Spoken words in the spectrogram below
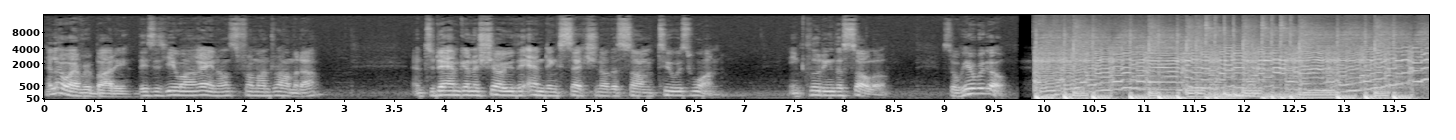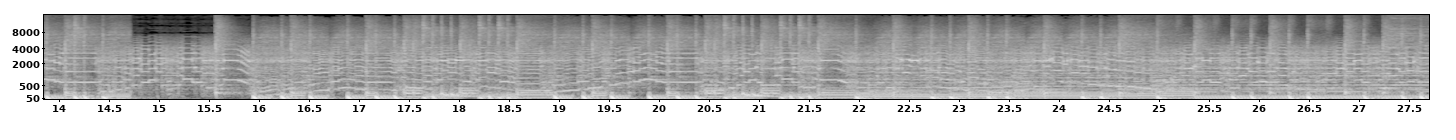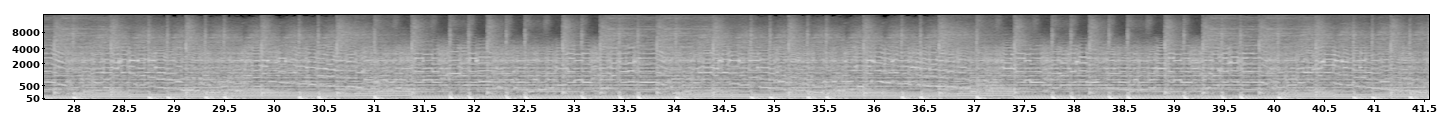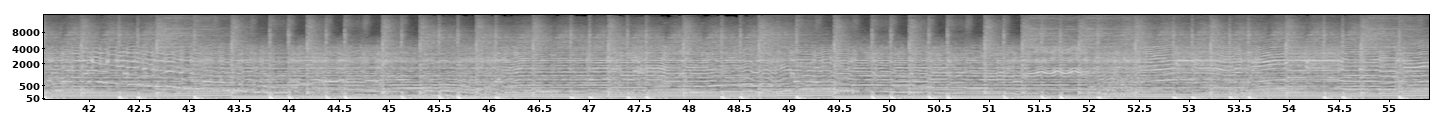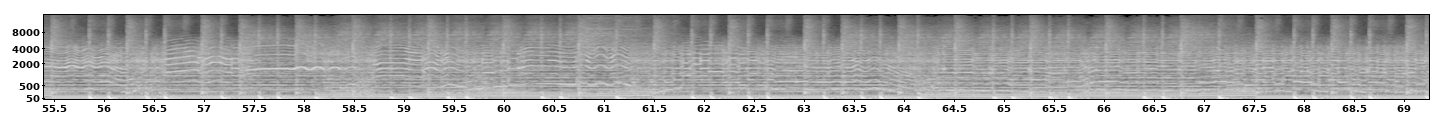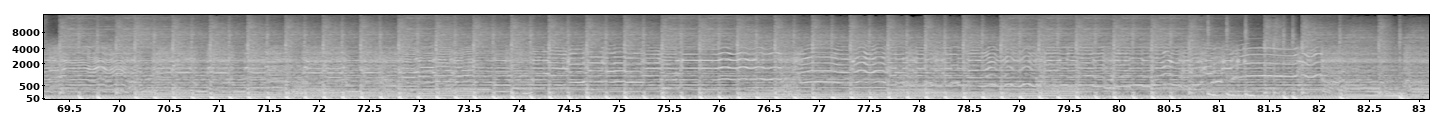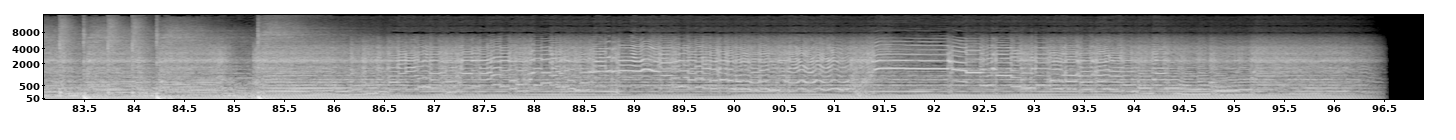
Hello everybody, this is Johan Reinholdz from Andromeda and today I'm going to show you the ending section of the song 2 is 1 including the solo. So here we go.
